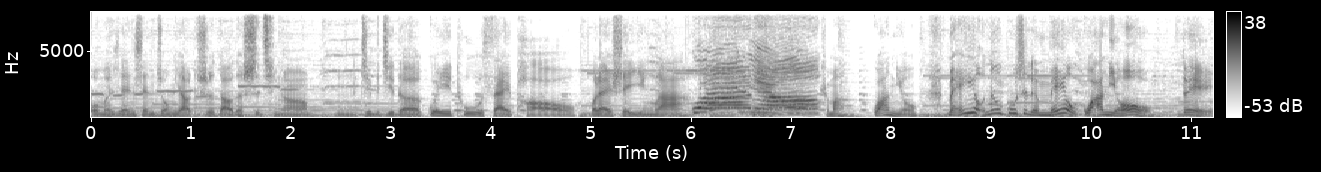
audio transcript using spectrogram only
我们人生中要知道的事情哦。嗯，记不记得龟兔赛跑？后来谁赢啦？瓜牛，什么瓜牛？没有，那个故事里没有瓜牛。对，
